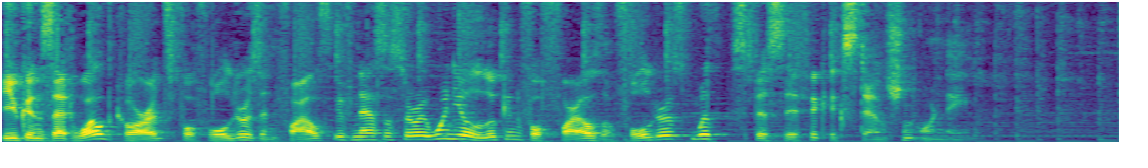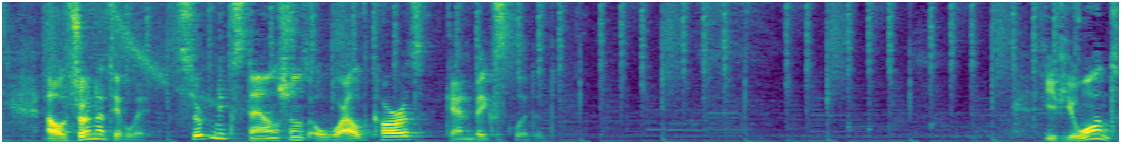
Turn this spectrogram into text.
You can set wildcards for folders and files if necessary when you're looking for files or folders with specific extension or name. Alternatively, certain extensions or wildcards can be excluded. If you want,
